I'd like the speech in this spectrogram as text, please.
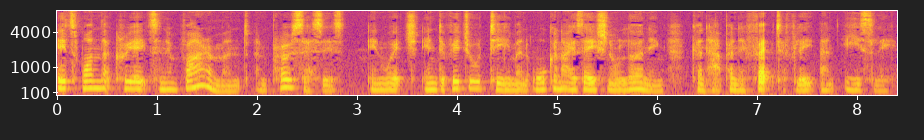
It's one that creates an environment and processes in which individual, team, and organisational learning can happen effectively and easily.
